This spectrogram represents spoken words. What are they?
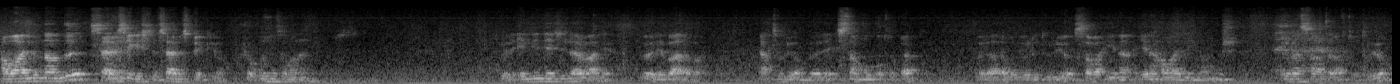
Havaalanındandı. Servise geçtim. Servis bekliyor. Çok uzun zaman önce. Böyle 50 neciler var ya. Böyle bir araba. Hatırlıyorum böyle İstanbul otopark. Böyle araba böyle duruyor. Sabah yine yeni havalimanı olmuş. Ve ben sağ tarafta oturuyorum.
